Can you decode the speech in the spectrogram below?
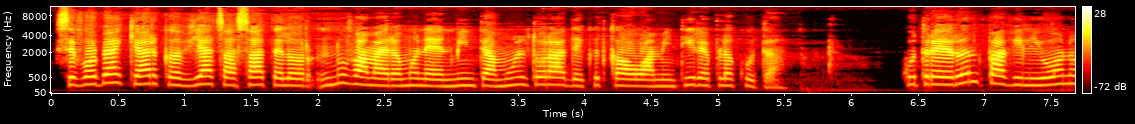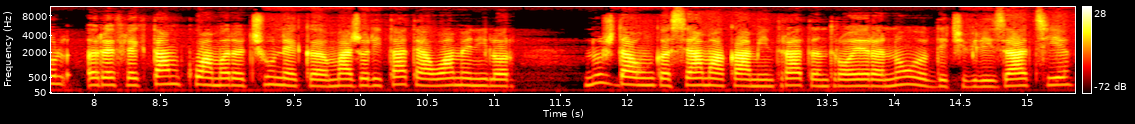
Se vorbea chiar că viața satelor nu va mai rămâne în mintea multora decât ca o amintire plăcută. Cu treierând pavilionul, reflectam cu amărăciune că majoritatea oamenilor nu-și dau încă seama că am intrat într-o eră nouă de civilizație,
